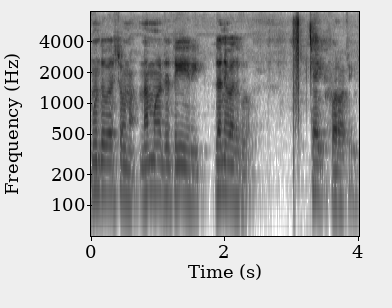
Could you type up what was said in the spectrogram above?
ಮುಂದುವರಿಸೋಣ. ನಮ್ಮ ಜೊತೆಗೆ ಇರಿ. ಧನ್ಯವಾದಗಳು. ಥ್ಯಾಂಕ್ ಯು ಫಾರ್ ವಾಚಿಂಗ್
